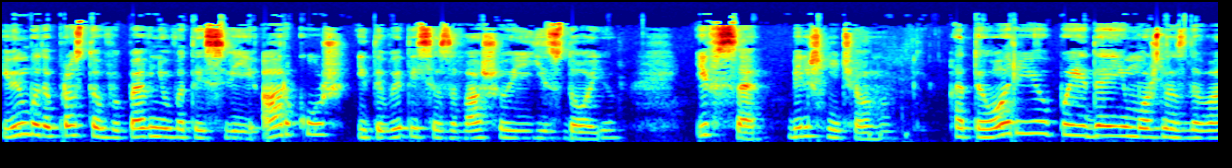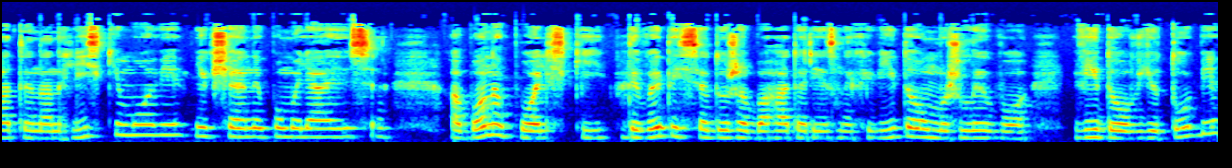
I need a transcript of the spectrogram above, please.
І він буде просто випевнювати свій аркуш і дивитися за вашою їздою. І все, більш нічого. А теорію, по ідеї, можна здавати на англійській мові, якщо я не помиляюся, або на польській, дивитися дуже багато різних відео, можливо, відео в Ютубі.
